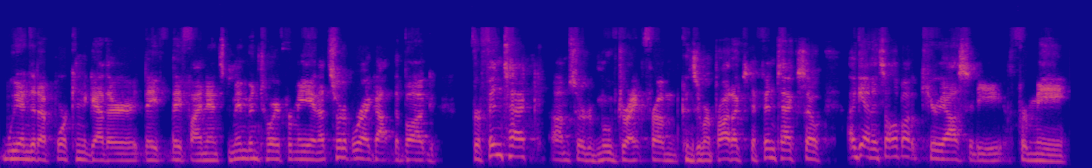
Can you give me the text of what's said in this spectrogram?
we ended up working together. They, they financed some inventory for me. And that's sort of where I got the bug for fintech, um, sort of moved right from consumer products to fintech. So again, it's all about curiosity for me.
